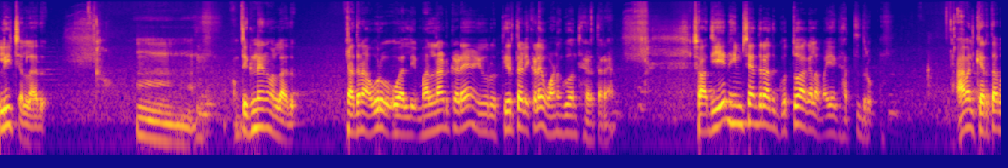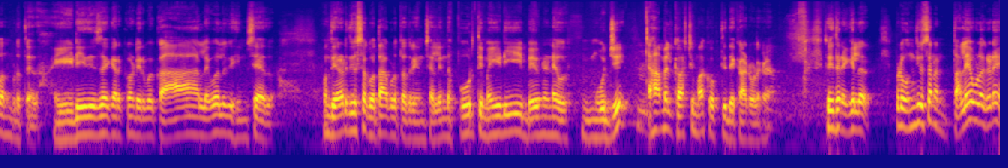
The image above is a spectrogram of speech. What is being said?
ಲೀಚ್ ಅಲ್ಲ ಅದು. ಹ್ಮ್. ತಿಗ್ನೇನೂ ಅಲ್ಲ ಅದು. ಅದನ್ನ ಅವರು ಅಲ್ಲಿ ಮಲೆನಾಡು ಕಡೆ, ಇವರು ತೀರ್ಥಹಳ್ಳಿ ಕಡೆ ಒಣಗು ಅಂತ ಹೇಳ್ತಾರೆ. ಸೊ ಅದೇನು ಹಿಂಸೆ ಅಂದ್ರೆ ಅದು ಗೊತ್ತೂ ಆಗಲ್ಲ ಮೈಗೆ ಹತ್ತಿದ್ರು. ಆಮೇಲೆ ಕೆರ್ತಾ ಬಂದ್ಬಿಡುತ್ತೆ ಅದು. ಇಡೀ ದಿವಸ ಕೆರ್ಕೊಂಡಿರ್ಬೇಕು, ಆ ಲೆವೆಲ್ಗೆ ಹಿಂಸೆ ಅದು. ಒಂದು ಎರಡು ದಿವಸ ಗೊತ್ತಾಗ್ಬಿಡ್ತದ್ರಿ ಹಿಂಸೆ. ಅಲ್ಲಿಂದ ಪೂರ್ತಿ ಮೈ ಇಡೀ ಬೇವಿನೆಣ್ಣೆ ಉಜ್ಜಿ, ಆಮೇಲೆ ಕಾಸ್ಟ್ಯೂಮ್ ಹಾಕಿ ಹೋಗ್ತಿದ್ದೆ ಕಾಡು ಒಳಗಡೆ. ಸೊ ಇದು ರೆಗ್ಯುಲರ್ ಬಟ್ ಒಂದು ದಿವಸ ನನ್ನ ತಲೆ ಒಳಗಡೆ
